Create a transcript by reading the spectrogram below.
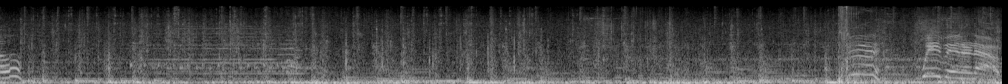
Uh, Weave in and out.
